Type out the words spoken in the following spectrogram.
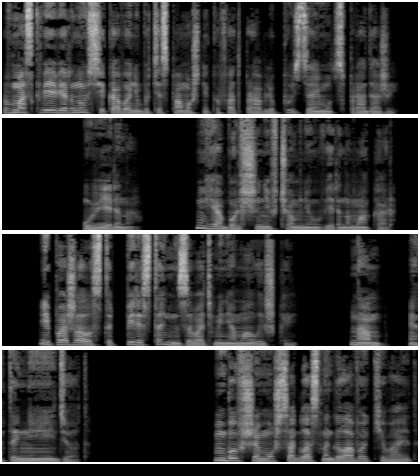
В Москве вернусь и кого-нибудь из помощников отправлю, пусть займутся продажей. Уверена? Я больше ни в чем не уверена, Макар. И, пожалуйста, перестань называть меня малышкой. Нам это не идет. Бывший муж согласно головой кивает,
